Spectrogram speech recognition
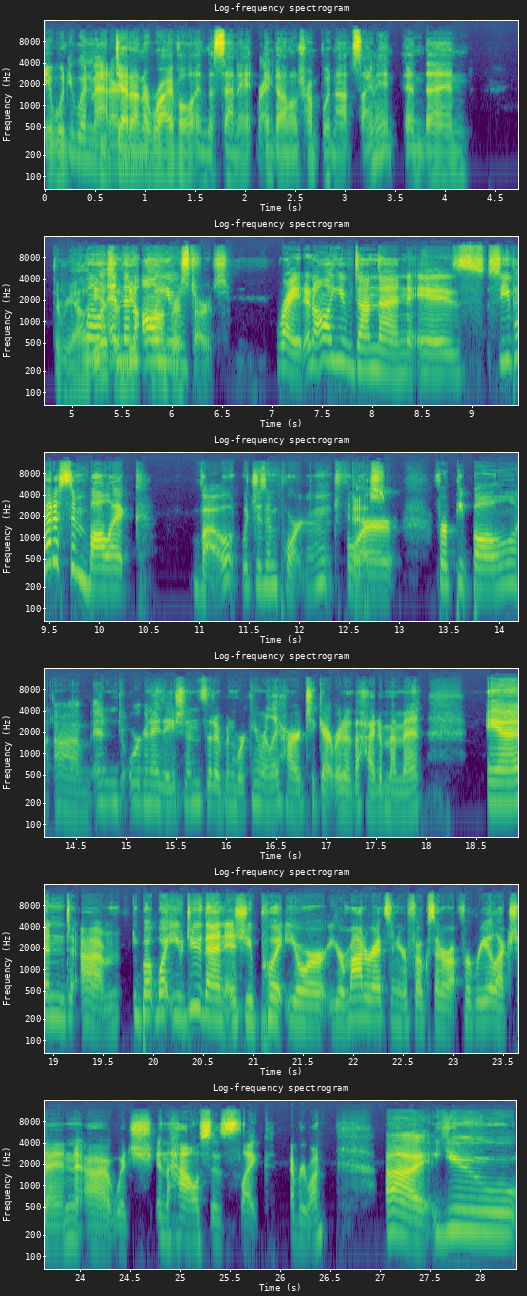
it would It wouldn't be matter. dead on arrival in the Senate Right. and Donald Trump would not sign it and then the reality Well, is a and then new all Congress starts Right. And all you've done then is so you've had a symbolic vote, which is important for for people um, and organizations that have been working really hard to get rid of the Hyde Amendment. And um, but what you do then is you put your your moderates and your folks that are up for reelection, uh, which in the House is like everyone. Uh, you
